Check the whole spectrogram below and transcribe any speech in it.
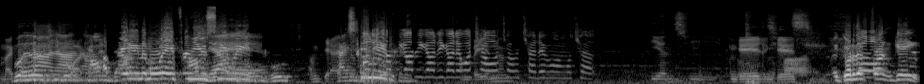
My Well, computer's you nah, don't I'm down. baiting them away from you, Calm down, seaweed. yeah, boost. I'm Thank getting. Got it, got it, got it, got it. Watch out, watch out, watch out, everyone, watch out. DNC. Engage, engage. Go to the front gate.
